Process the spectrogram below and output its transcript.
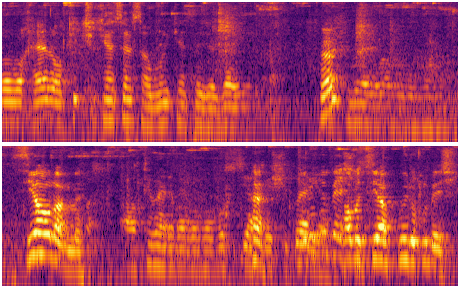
baba her altı kişi keserse bunu keseceğiz. He? Siyah olan mı? Altı ver baba baba bu siyah Heh. beşik var ya. Ha bu siyah kuyruklu beş.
